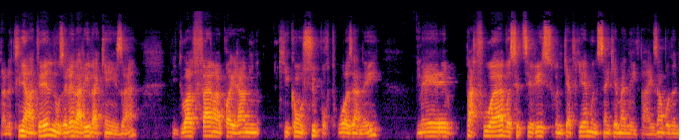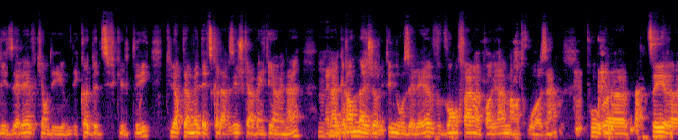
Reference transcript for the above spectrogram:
dans notre clientèle, nos élèves arrivent à 15 ans. Ils doivent faire un programme qui est conçu pour trois années mais parfois va s'étirer sur une quatrième ou une cinquième année. Par exemple, on a des élèves qui ont des, codes de difficulté qui leur permettent d'être scolarisés jusqu'à 21 ans. Mais la mhm. grande majorité de nos élèves vont faire un programme en trois ans pour euh, partir, euh,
